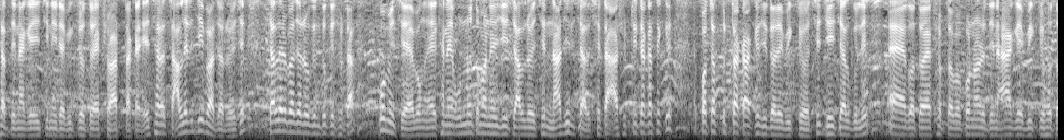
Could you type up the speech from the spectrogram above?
সাত দিন আগে এই চিনিটা বিক্রি হতো একশো আট টাকায়। এছাড়া চালের যে বাজার রয়েছে, চালের বাজারও কিন্তু কিছুটা কমেছে এবং এখানে উন্নত মানের যে চাল রয়েছে, নাজির চাল, সেটা আষট্টি টাকা থেকে পঁচাত্তর টাকা কেজি দরে বিক্রি হচ্ছে। যেই চালগুলি গত এক সপ্তাহ বা পনেরো দিন আগে বিক্রি হতো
